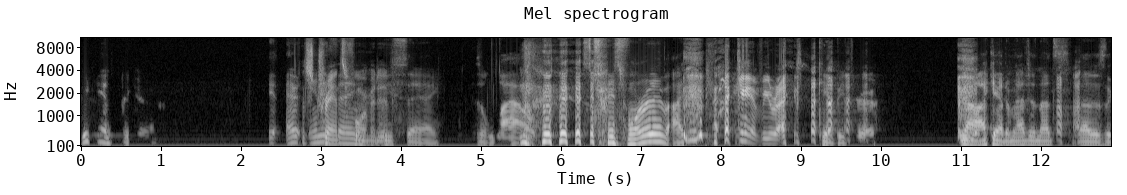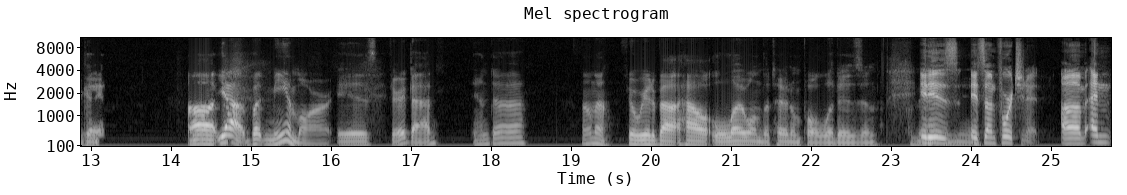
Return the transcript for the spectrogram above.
We can figure it out. It's transformative. Say is allowed. it's transformative. I that can't be right. can't be true. No, I can't imagine that's that is the case. Uh, yeah, but Myanmar is very bad, and uh, I don't know. I feel weird about how low on the totem pole it is, and it is. It's unfortunate. Um, and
